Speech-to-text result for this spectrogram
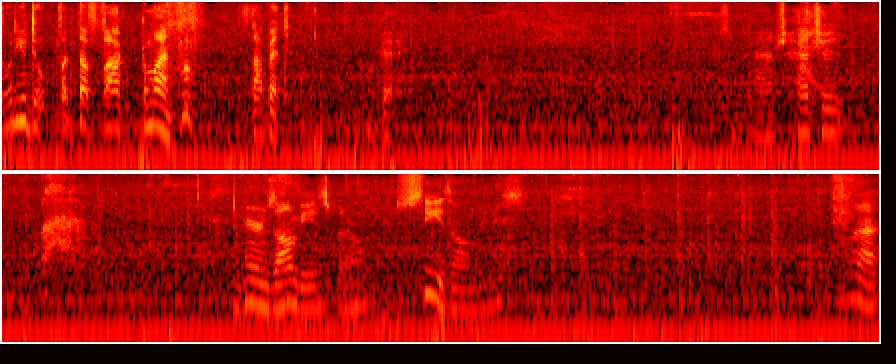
What do you do? What the fuck? Come on. Stop it. Okay. Hatch, hatchet. I'm hearing zombies, but I don't see zombies. Alright.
